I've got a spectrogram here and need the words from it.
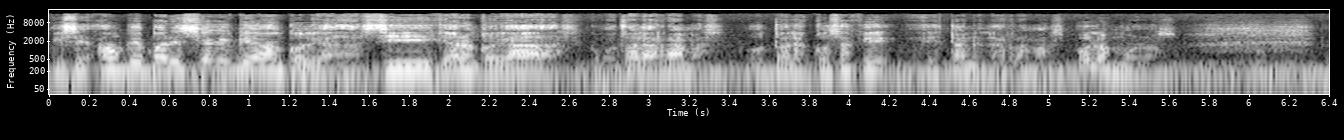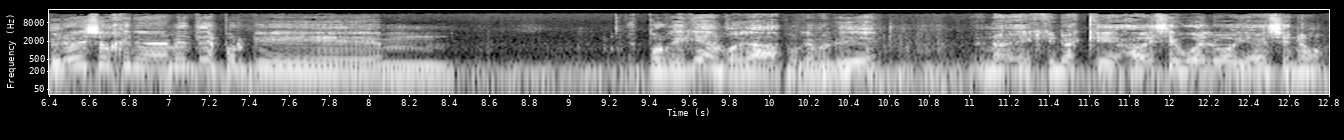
Dice, aunque parecía que quedaban colgadas. Sí, quedaron colgadas, como todas las ramas. O todas las cosas que están en las ramas. O los monos. Pero eso generalmente es porque... Mm, porque quedan colgadas, porque me olvidé es que no es que a veces vuelvo y a veces no.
